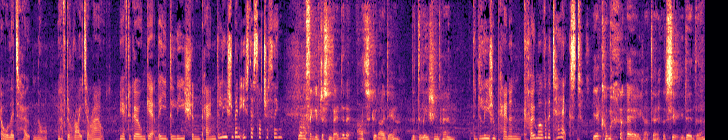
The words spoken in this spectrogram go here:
Oh, let's hope not. We have to write her out. We have to go and get the deletion pen. Deletion pen, is there such a thing? Well, I think you've just invented it. That's a good idea. The deletion pen. The deletion pen and comb over the text. Yeah, come. Hey, I I see what you did there.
